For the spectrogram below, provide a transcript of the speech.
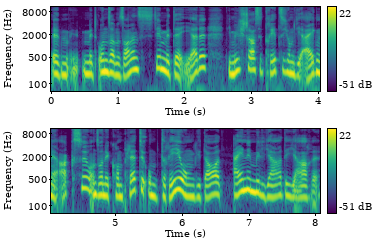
ähm, mit unserem Sonnensystem, mit der Erde. Die Milchstraße dreht sich um die eigene Achse und so eine komplette Umdrehung, die dauert eine Milliarde Jahre.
